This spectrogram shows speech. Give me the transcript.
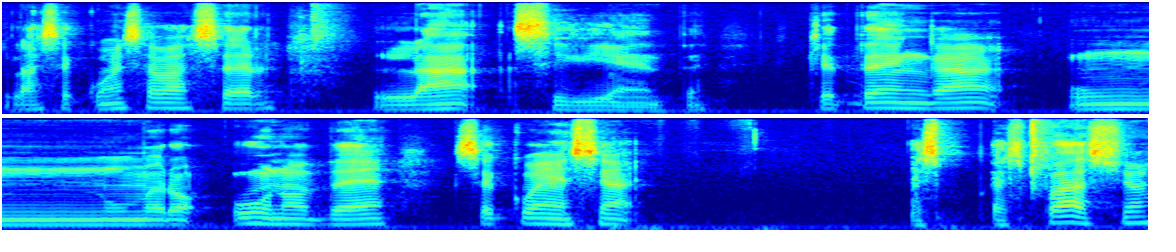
la secuencia va a ser la siguiente. Que tenga un número 1 de secuencia espacio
